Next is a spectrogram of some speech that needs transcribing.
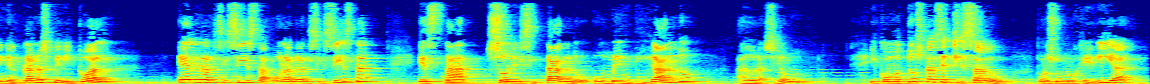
en el plano espiritual, el narcisista o la narcisista está solicitando o mendigando adoración. Y como tú estás hechizado por su brujería,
